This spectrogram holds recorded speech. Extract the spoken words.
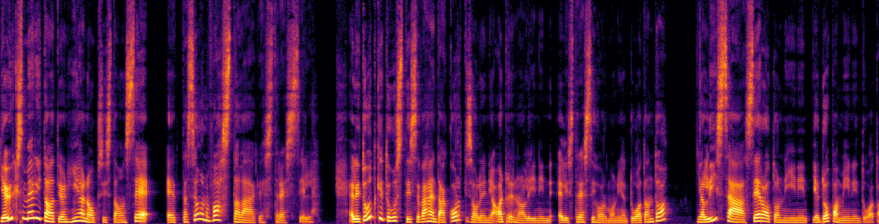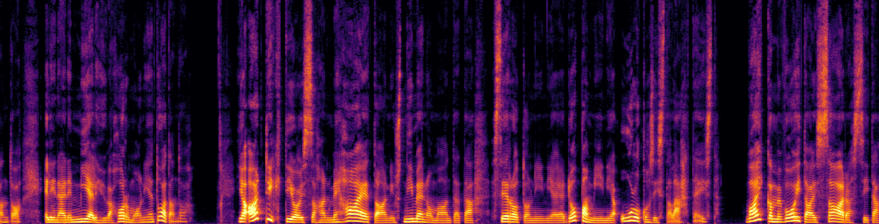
Ja yksi meditaation hienouksista on se, että se on vastalääke stressille. Eli tutkitusti se vähentää kortisolin ja adrenaliinin eli stressihormonien tuotantoa ja lisää serotoniinin ja dopamiinin tuotantoa eli näiden mielihyvähormonien tuotantoa. Ja addiktioissahan me haetaan just nimenomaan tätä serotoniinia ja dopamiinia ulkoisista lähteistä. Vaikka me voitais saada sitä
